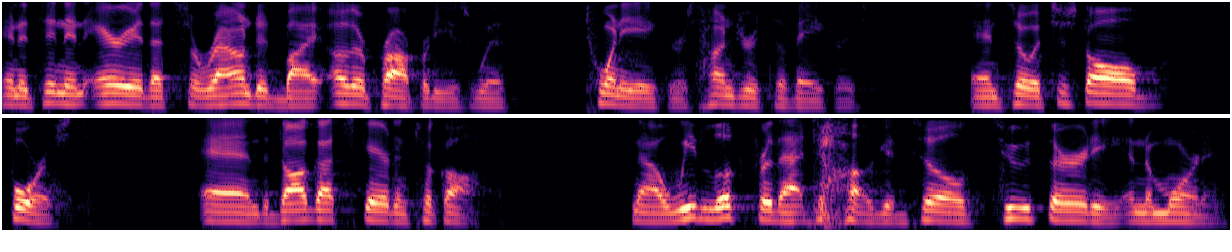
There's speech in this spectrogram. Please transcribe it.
and it's in an area that's surrounded by other properties with 20 acres, hundreds of acres. And so it's just all forest. And the dog got scared and took off. Now, we looked for that dog until 2:30 in the morning.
